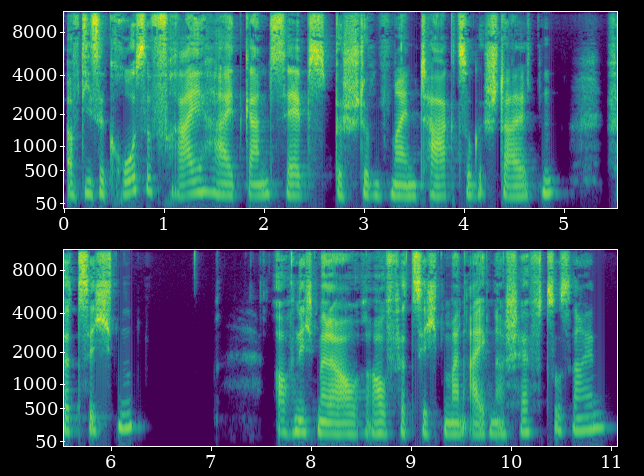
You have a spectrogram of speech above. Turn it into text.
auf diese große Freiheit, ganz selbstbestimmt meinen Tag zu gestalten, verzichten. Auch nicht mehr darauf verzichten, mein eigener Chef zu sein.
